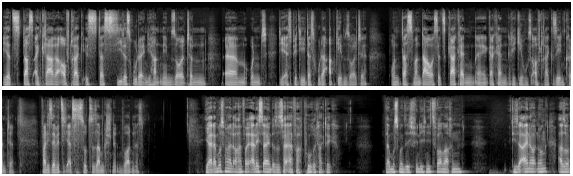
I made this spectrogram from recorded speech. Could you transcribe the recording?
jetzt das ein klarer Auftrag ist, dass sie das Ruder in die Hand nehmen sollten ähm, und die SPD das Ruder abgeben sollte. Und dass man daraus jetzt gar keinen, äh, gar keinen Regierungsauftrag sehen könnte. Fand ich sehr witzig, als es so zusammengeschnitten worden ist. Ja, da muss man halt auch einfach ehrlich sein, das ist halt einfach pure Taktik. Da muss man sich, finde ich, nichts vormachen. Diese Einordnung. Also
